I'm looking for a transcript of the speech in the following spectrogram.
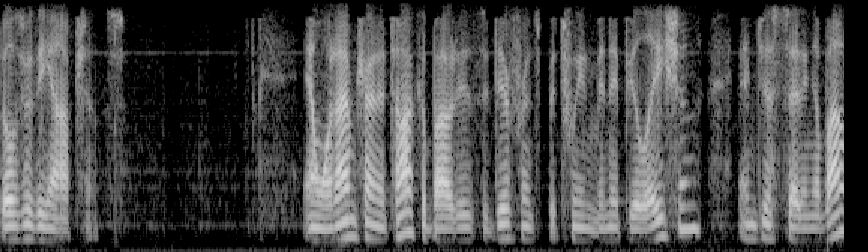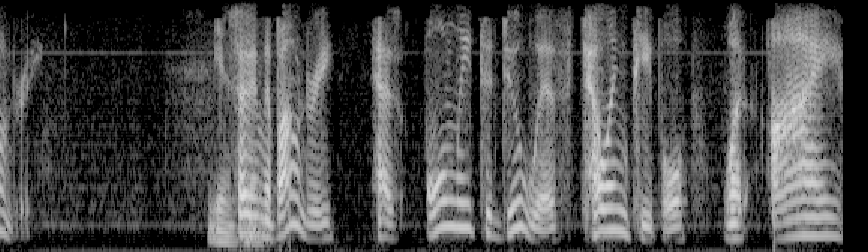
Those are the options. And what I'm trying to talk about is the difference between manipulation and just setting a boundary. Yes. Setting the boundary has only to do with telling people what I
